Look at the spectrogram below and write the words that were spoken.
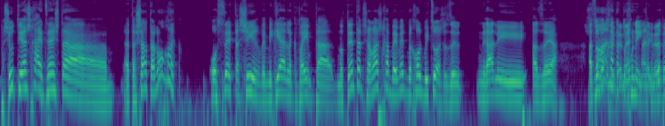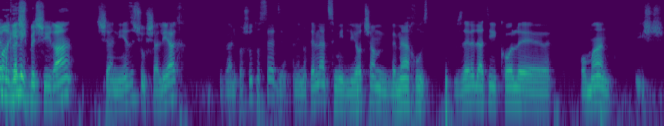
פשוט יש לך את זה שאתה... אתה שר, אתה לא רק עושה את השיר ומגיע לגבהים, אתה נותן את הנשמה שלך באמת בכל ביצוע, שזה נראה לי הזיה. עזוב אותך את התוכנית, אני מדבר אני באמת מרגיש בכללי. בשירה שאני איזשהו שליח, ואני פשוט עושה את זה. אני נותן לעצמי להיות שם במאה אחוז. זה לדעתי כל אה, אומן, איש,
